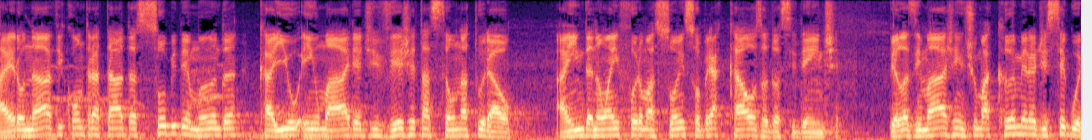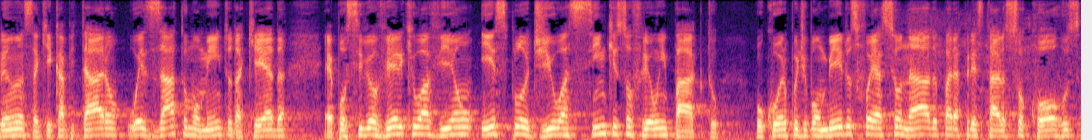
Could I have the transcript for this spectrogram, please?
A aeronave contratada sob demanda caiu em uma área de vegetação natural. Ainda não há informações sobre a causa do acidente. Pelas imagens de uma câmera de segurança que captaram o exato momento da queda, é possível ver que o avião explodiu assim que sofreu o impacto. O Corpo de Bombeiros foi acionado para prestar socorros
